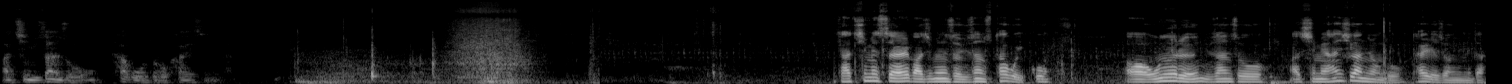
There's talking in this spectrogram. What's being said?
아침 유산소 타고 오도록 하겠습니다. 아침 햇살 맞으면서 유산소 타고 있고 어, 오늘은 유산소 아침에 1시간 정도 탈 예정입니다.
